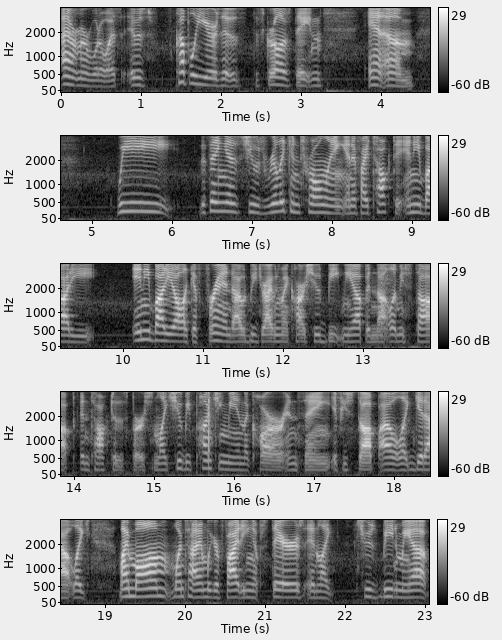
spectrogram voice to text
I don't remember what it was. It was a couple years. It was this girl I was dating and um we the thing is she was really controlling and if I talked to anybody anybody at all like a friend I would be driving my car she would beat me up and not let me stop and talk to this person like she would be punching me in the car and saying if you stop I'll like get out like my mom one time we were fighting upstairs and like she was beating me up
